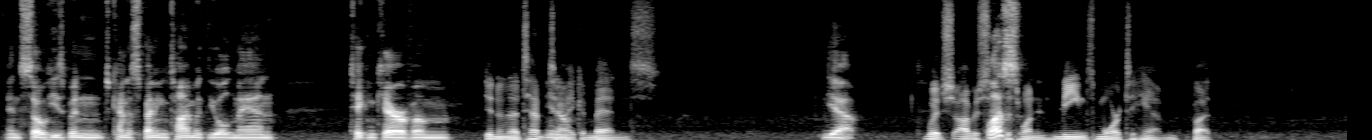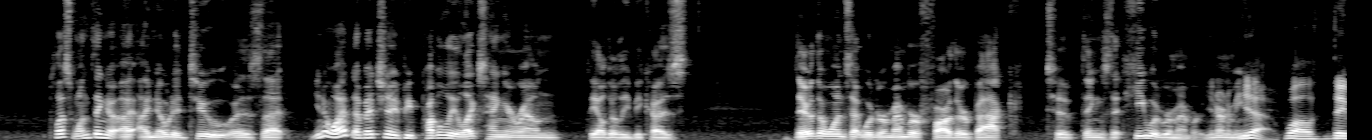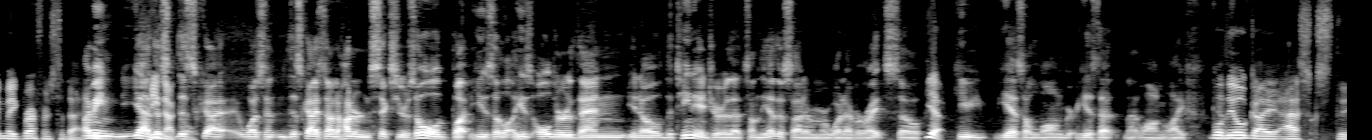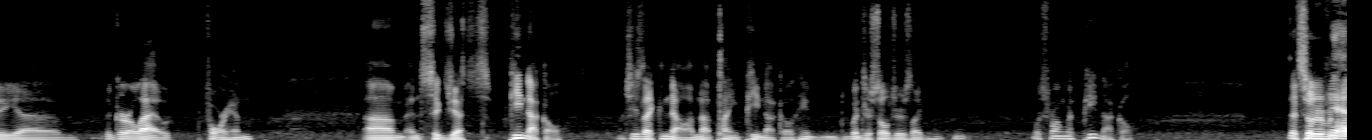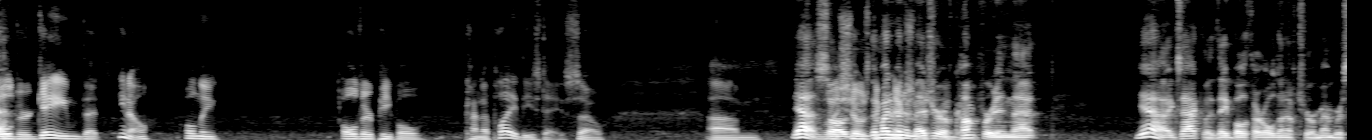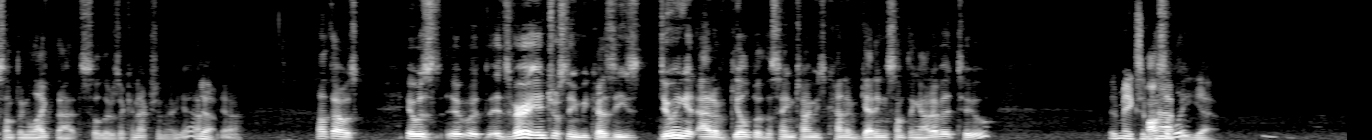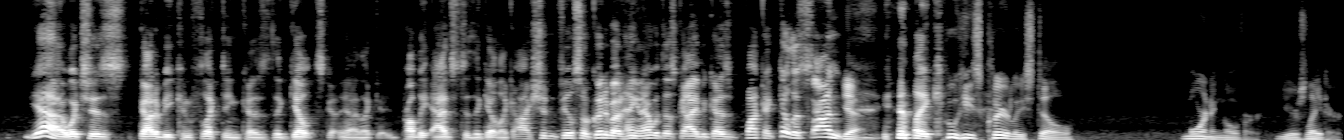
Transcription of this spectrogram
and so he's been kind of spending time with the old man, taking care of him. In an attempt to know. make amends, Yeah, which obviously Plus- this one means more to him, but Plus, one thing I, I noted too is that you know what? I bet you he probably likes hanging around the elderly because they're the ones that would remember farther back to things that he would remember. You know what I mean? Yeah. Well, they make reference to that. I mean, yeah, this, this guy wasn't. This guy's not 106 years old, but he's a, he's older than you know the teenager that's on the other side of him or whatever, right? So Yeah. he he has a longer he has that that long life. Well, the old guy asks the uh, the girl out for him, um, and suggests Pinochle. And she's like, "No, I'm not playing Pinochle." He, Winter Soldier's like, "What's wrong with Pinochle?" That's sort of an Yeah. older game that you know only older people kind of play these days. So, um, Yeah, so really there, there the might have been a measure of between them. comfort in that. Yeah, exactly. They both are old enough to remember something like that, so there's a connection there. Yeah, Yeah. yeah. I thought that was. It was. It, wa- it's very interesting because he's doing it out of guilt, but at the same time, he's kind of getting something out of it too. it makes him Possibly? happy. Yeah, Yeah, which has got to be conflicting because the guilt's got- yeah, like it probably adds to the guilt. Like, oh, I shouldn't feel so good about hanging out with this guy because fuck, I killed his son. yeah. like, Who he's clearly still mourning over years later.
